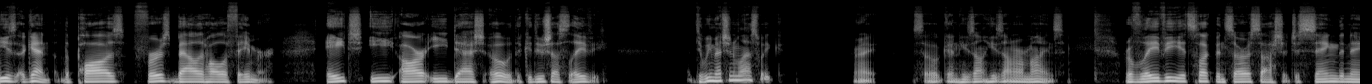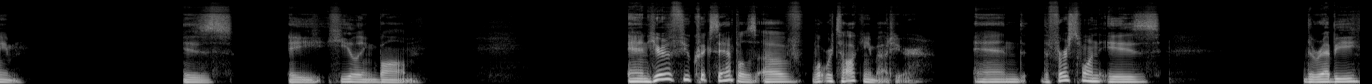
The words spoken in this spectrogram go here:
He's again the Pause first ballot Hall of Famer, H E R E dash O, the Kedushas Levi. Did we mention him last week? Right. So again, he's on he's on our minds. Rav Levi Yitzchak ben Sarah Sasha, just saying the name is a healing balm. And here's a few quick samples of what we're talking about here. And the first one is the Rebbe,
